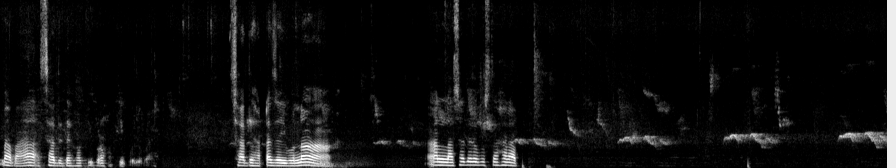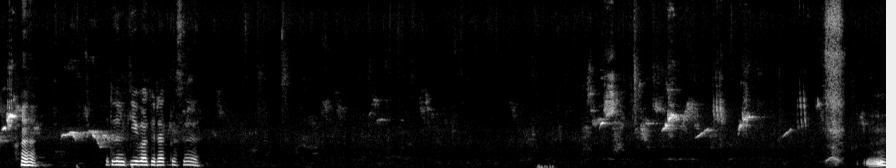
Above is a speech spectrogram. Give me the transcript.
বাবা, ছাদে দেখো কি বড়, কি পরিমাণ ছাদে হাঁটা যাইব না। আল্লাহ ছাদের অবস্থা খারাপ। এটা কি বাকি রাখতেছে? উম,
